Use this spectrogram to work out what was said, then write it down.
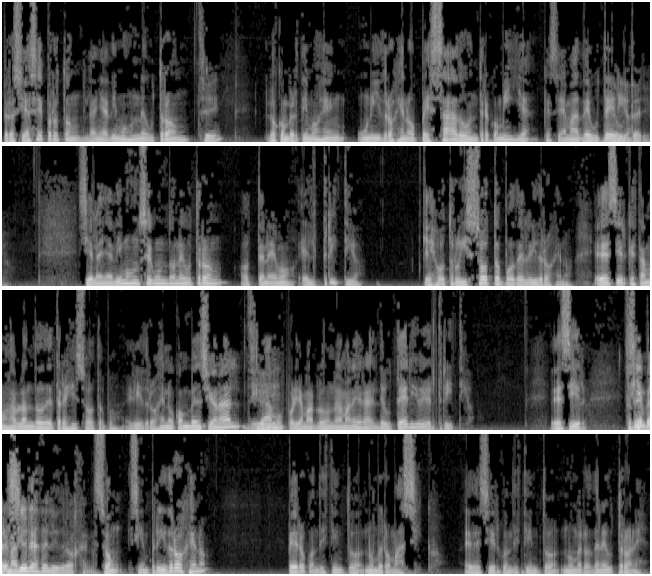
Pero si a ese protón le añadimos un neutrón, lo convertimos en un hidrógeno pesado, entre comillas, que se llama deuterio. Deuterio. Si le añadimos un segundo neutrón, obtenemos el tritio, que es otro isótopo del hidrógeno. Es decir, que estamos hablando de tres isótopos. El hidrógeno convencional, Sí. digamos, por llamarlo de una manera, el deuterio y el tritio. Es decir, Tres siempre versiones del hidrógeno. son siempre hidrógeno, pero con distinto número másico. Es decir, con distinto número de neutrones,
